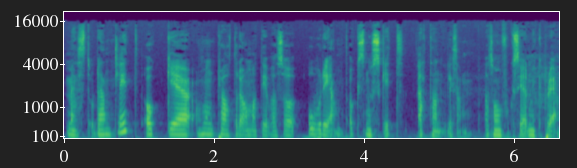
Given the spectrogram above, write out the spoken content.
mest ordentligt. Och eh, hon pratade om att det var så orent och snuskigt att han liksom, alltså hon fokuserade mycket på det.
